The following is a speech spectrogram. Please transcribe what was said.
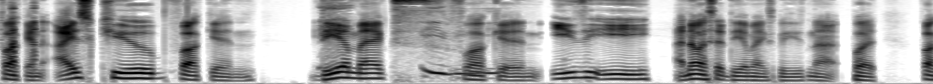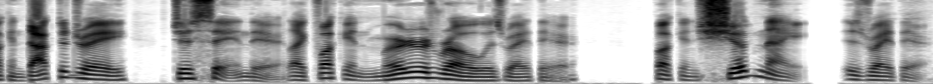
fucking Ice Cube, fucking DMX, Eazy-E. fucking Easy E. I know I said DMX, but he's not. But fucking Dr. Dre just sitting there. Like fucking Murder's Row is right there. Fucking Suge Knight is right there.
